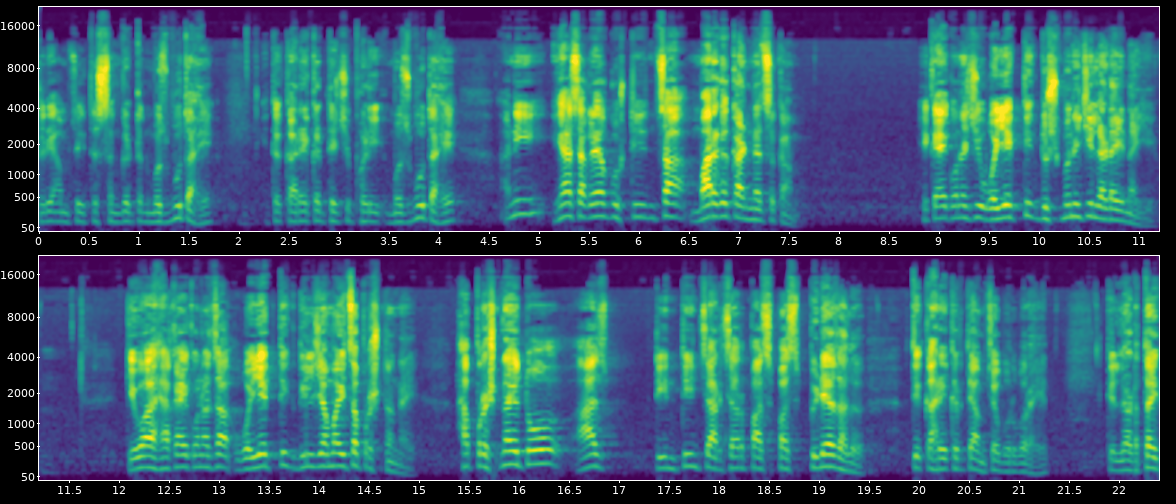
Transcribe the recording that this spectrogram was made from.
तरी आमचं इथं संघटन मजबूत आहे. इथं कार्यकर्त्याची फळी मजबूत आहे. आणि ह्या सगळ्या गोष्टींचा मार्ग काढण्याचं काम. हे काय कोणाची वैयक्तिक दुश्मनीची लढाई नाही आहे किंवा ह्या काय कोणाचा वैयक्तिक दिलजमाईचा प्रश्न नाही. हा प्रश्न आहे तो आज तीन तीन चार चार पाच पाच पिढ्या झालं ते कार्यकर्ते आमच्याबरोबर आहेत. ते लढतायत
